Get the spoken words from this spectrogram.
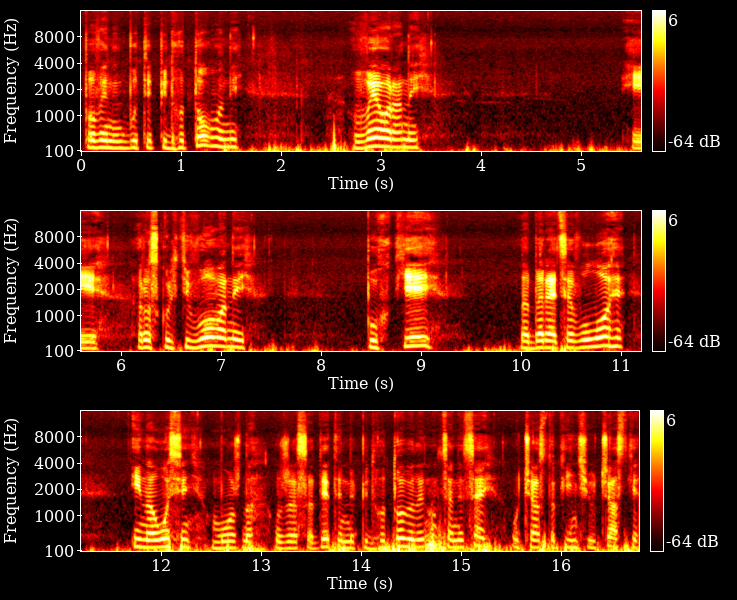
повинен бути підготовлений, виораний і розкультивований, пухкий, набереться вологи і на осінь можна вже садити. Ми підготовили. Ну це не цей участок, інші участки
